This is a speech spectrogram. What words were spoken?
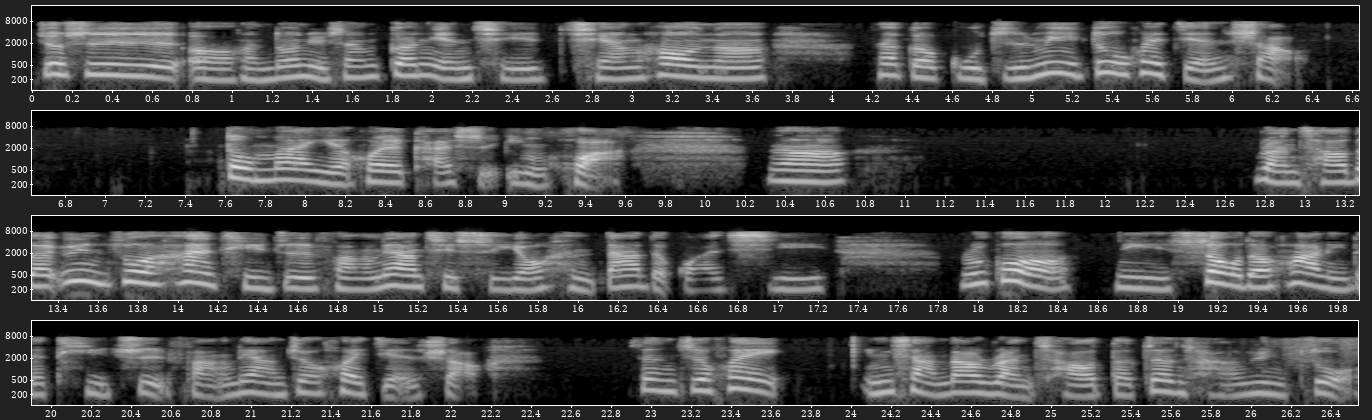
就是呃，很多女生更年期前后呢。那个骨质密度会减少，动脉也会开始硬化。那卵巢的运作和体脂肪量其实有很大的关系。如果你瘦的话，你的体脂肪量就会减少，甚至会影响到卵巢的正常运作。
